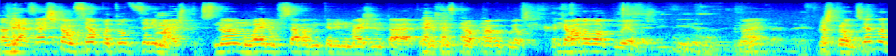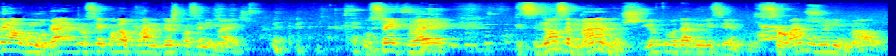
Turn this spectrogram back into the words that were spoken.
Aliás, acho que há um céu para todos os animais, porque senão Noé não precisava de meter animais a jantar, Deus não se preocupava com eles, acabava logo com eles. Não é? Mas pronto, deve haver algum lugar, não sei qual é o plano de Deus para os animais. O certo é que se nós amamos, e eu estou a dar meu exemplo, se eu amo um animal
